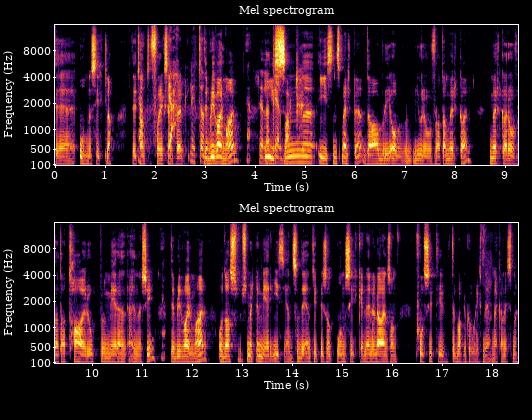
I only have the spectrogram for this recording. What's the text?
til onde sirkler. Det er sant? For eksempel, Ja, sånn det blir varmere, Ja, Isen, isen smelter, da blir over, jordoverflata mørkere. Mørkere overflate tar opp mer en- energi. Det blir varmere, og da smelter mer is igjen. Så det er en typisk sånn ond sirkel, eller da en sånn positiv tilbakekoblingsmekanisme,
